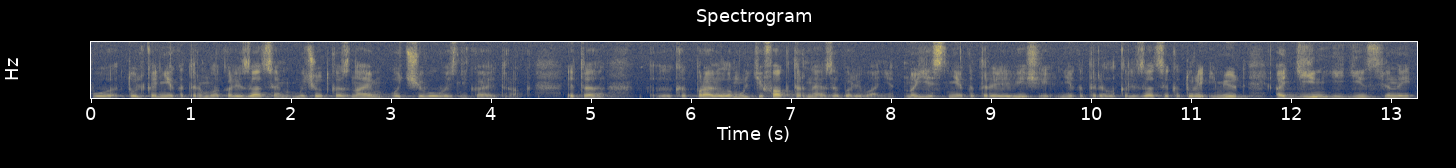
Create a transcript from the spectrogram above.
По только некоторым локализациям мы четко знаем, от чего возникает рак. Это, э, как правило, мультифакторное заболевание, но есть некоторые вещи, некоторые локализации, которые имеют один единственный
